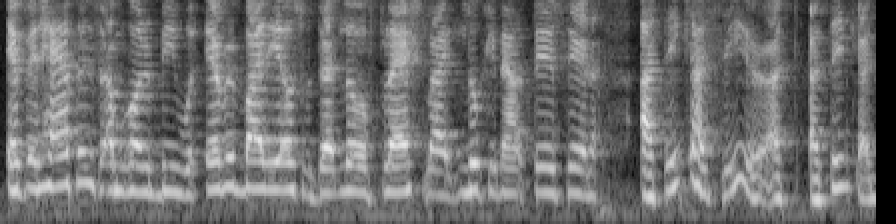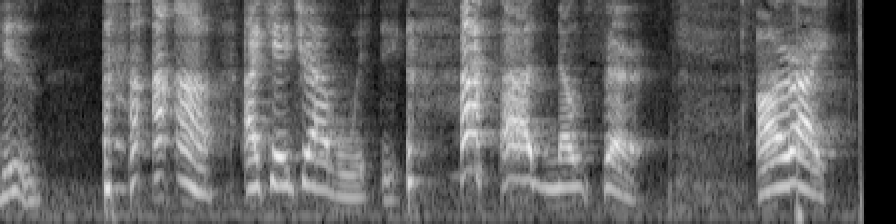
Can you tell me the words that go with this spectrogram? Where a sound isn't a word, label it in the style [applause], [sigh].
If it happens, I'm going to be with everybody else with that little flashlight looking out there saying, I think I see her. I, I think I do. [laughs] uh-uh. I can't travel with you. [laughs] no, sir. All right.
